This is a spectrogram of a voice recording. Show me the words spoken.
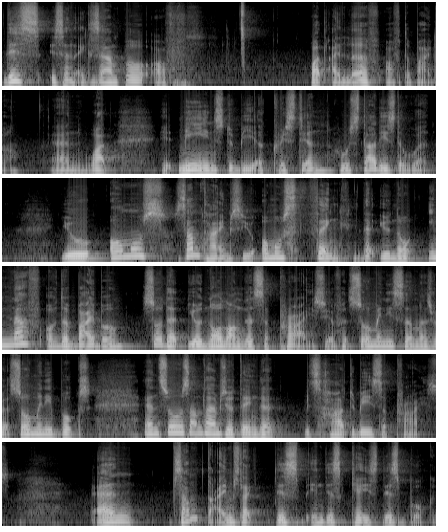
this is an example of what I love of the Bible and what it means to be a Christian who studies the Word. You almost, sometimes, you almost think that you know enough of the Bible so that you're no longer surprised. You've heard so many sermons, read so many books, and so sometimes you think that it's hard to be surprised. And sometimes, like this in this case, this book,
